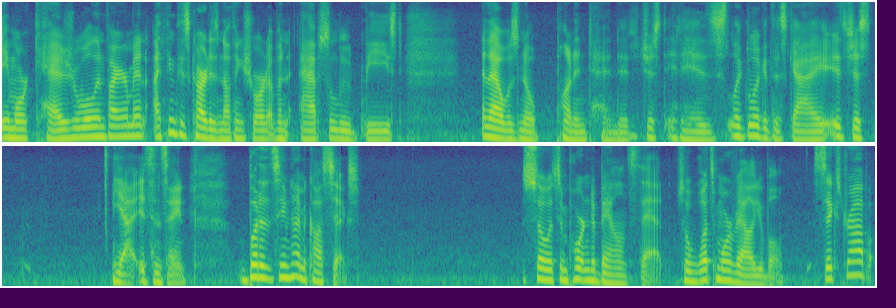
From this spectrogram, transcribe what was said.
a more casual environment, I think this card is nothing short of an absolute beast. And that was no pun intended. Just it is. Like look at this guy. It's just yeah, it's insane. But at the same time it costs 6. So it's important to balance that. So what's more valuable? Six drop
